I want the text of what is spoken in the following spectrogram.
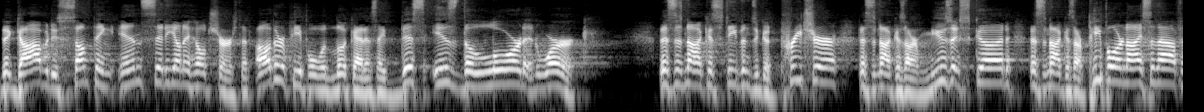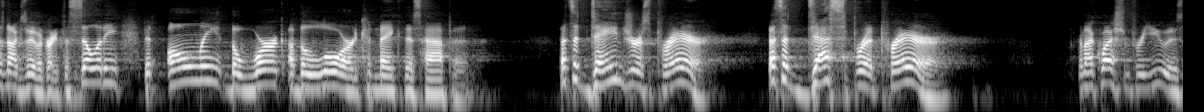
That God would do something in City on a Hill Church that other people would look at and say, This is the Lord at work. This is not because Stephen's a good preacher. This is not because our music's good. This is not because our people are nice enough. It's not because we have a great facility. That only the work of the Lord could make this happen. That's a dangerous prayer. That's a desperate prayer. And my question for you is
